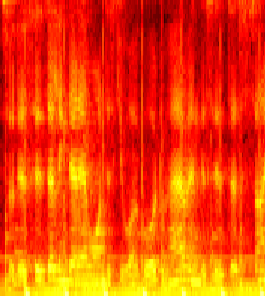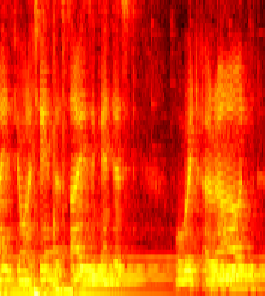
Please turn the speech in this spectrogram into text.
so this is the link that I want this QR code to have and this is the size if you want to change the size you can just move it around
